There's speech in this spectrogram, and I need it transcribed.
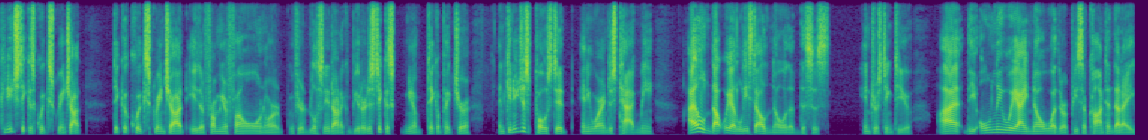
can you just take a quick screenshot? Take a quick screenshot either from your phone or if you're listening on a computer, just take a you know take a picture and can you just post it anywhere and just tag me? I'll that way at least I'll know that this is interesting to you. I the only way I know whether a piece of content that I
